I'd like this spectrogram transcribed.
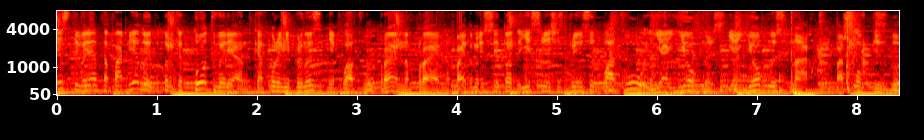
Единственный вариант на победу это только тот вариант, который не приносит мне плотву. Правильно? Правильно. Поэтому если, тот, если мне сейчас принесут плотву, я ёбнусь. Я ёбнусь нахуй. Пошло в пизду.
